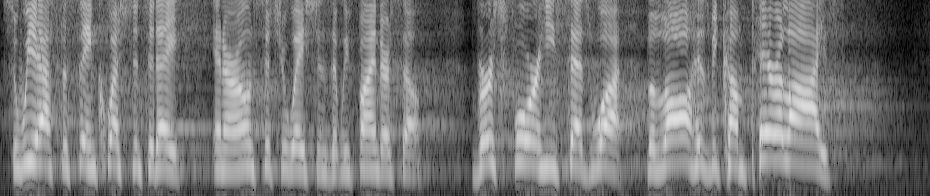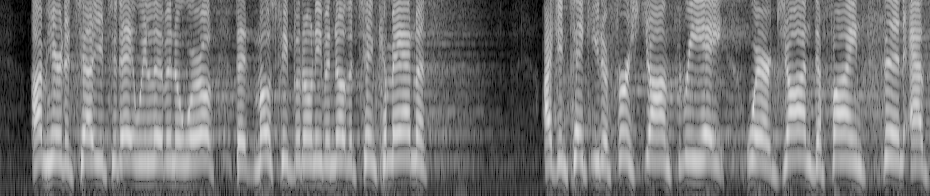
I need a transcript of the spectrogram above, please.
So we ask the same question today in our own situations that we find ourselves. Verse 4, he says, What? The law has become paralyzed. I'm here to tell you today we live in a world that most people don't even know the Ten Commandments. I can take you to 1 John 3 8, where John defines sin as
